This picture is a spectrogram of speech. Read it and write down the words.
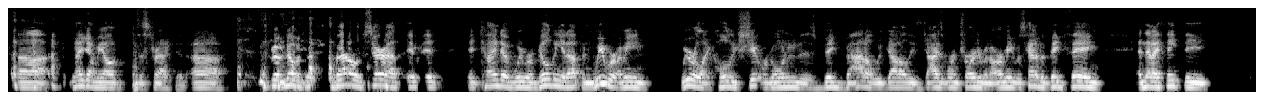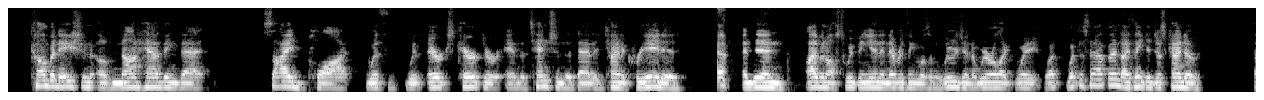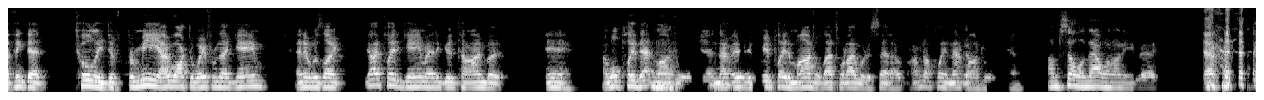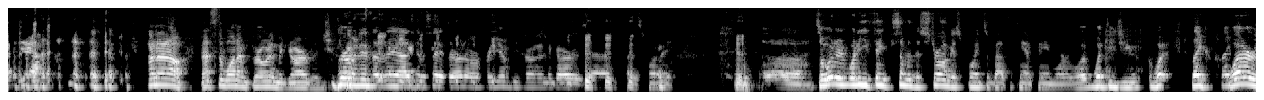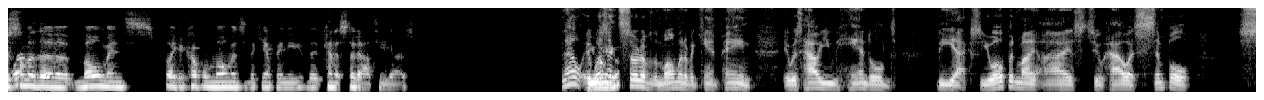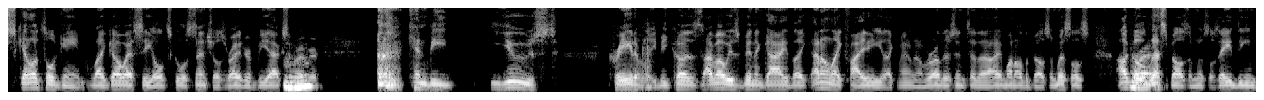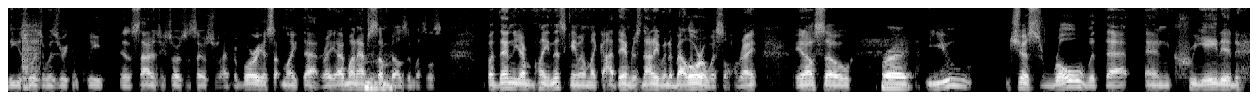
uh, you got me all distracted. Uh, but no, but the, the Battle of Sarah, it, it it kind of we were building it up, and we were, I mean, we were like, holy shit, we're going into this big battle. We've got all these guys. We're in charge of an army. It was kind of a big thing, and then I think the combination of not having that side plot with with Eric's character and the tension that that had kind of created. Yeah. And then Ivanov sweeping in and everything was an illusion, and we were like, "Wait, what? What just happened?" I think it just kind of, I think that totally diff- for me. I walked away from that game, and it was like, yeah, I played a game, I had a good time, but eh, I won't play that Yeah. module again. Now, if we had played a module, that's what I would have said. I, I'm not playing that Yep. module again. I'm selling that one on eBay. Yeah. No, no, no. That's the one I'm throwing in the garbage. Throwing in the yeah, I was gonna say throwing over for you to be thrown in the garbage. Yeah, that's funny. Uh, so what do, what do you think some of the strongest points about the campaign were? What what did you what like what are some of the moments like a couple moments in the campaign you, that kind of stood out to you guys? No, it wasn't sort of the moment of a campaign. It was how you handled BX. You opened my eyes to how a simple skeletal game like OSE, Old School Essentials, right, or BX Mhm. or whatever, can be used creatively because I've always been a guy like I don't like 5e like my, my brother's into the I want all the bells and whistles. I'll go Right. less bells and whistles. A D and D Swords and Wizardry complete, you know, Astonishing Swordsmen and Sorcerers Hyperborea, something like that, right? I want to have some Mhm. bells and whistles. But then I'm playing this game, I'm like, God damn, there's not even a bell or a whistle, right? You know, so Right. you just roll with that and created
